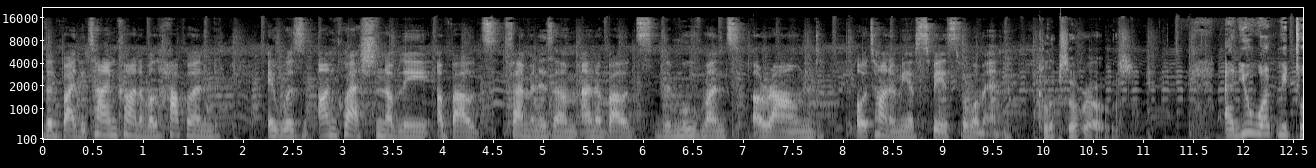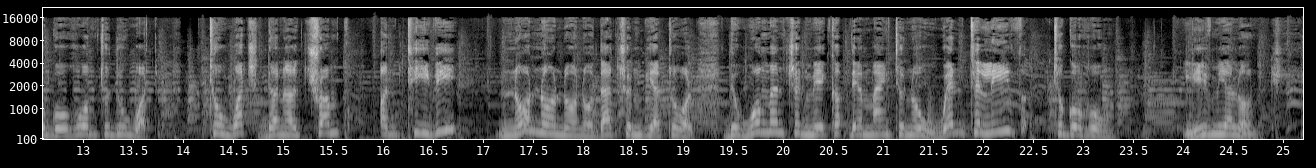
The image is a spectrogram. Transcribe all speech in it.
that by the time Carnival happened, it was unquestionably about feminism and about the movement around autonomy of space for women. Calypso Rose. And you want me to go home to do what? To watch Donald Trump on TV? No, no, no, no, that shouldn't be at all. The woman should make up their mind to know when to leave to go home. Leave me alone.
